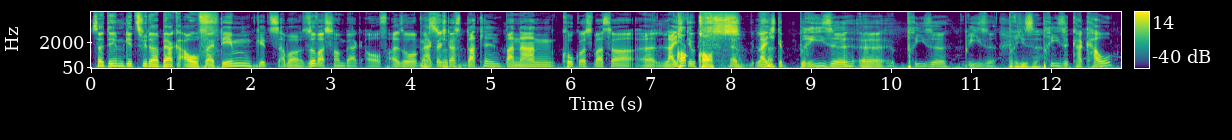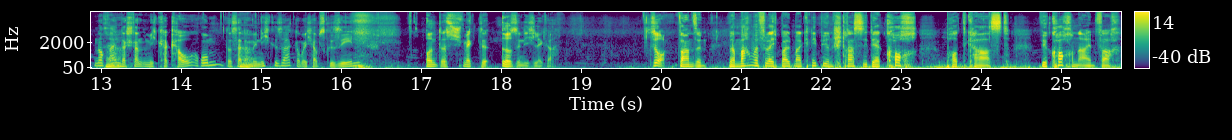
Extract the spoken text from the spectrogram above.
Seitdem geht es wieder bergauf. seitdem geht es aber sowas vom Berg auf. Also merkt euch das, Datteln, Bananen, Kokoswasser, äh, leichte, Kokos. äh, leichte Brise, äh, Prise, Brise, Brise. Prise Kakao noch Ja. rein. Da stand nämlich Kakao rum. Das hat Ja. er mir nicht gesagt, aber ich habe es gesehen. Und das schmeckte irrsinnig lecker. So, Wahnsinn. Dann machen wir vielleicht bald mal Knippi und Strassi, der Koch-Podcast. Wir kochen einfach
